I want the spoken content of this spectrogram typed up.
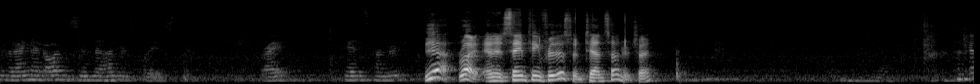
for the ninety-nine dollars is in the hundreds place, right? Tens, hundreds? Yeah, right. And it's same thing for this one, tens, hundreds, right?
